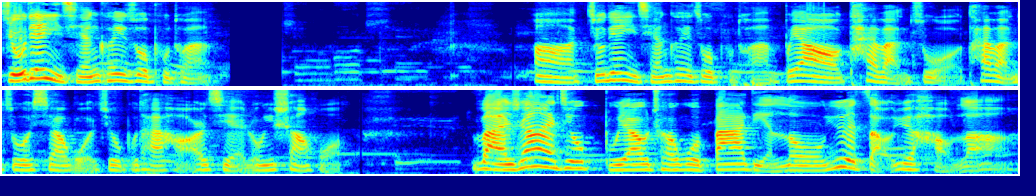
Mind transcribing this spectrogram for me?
九点以前可以做蒲团。啊，九点以前可以做蒲团，不要太晚做，太晚做效果就不太好，而且容易上火。晚上艾灸不要超过八点喽，越早越好了。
